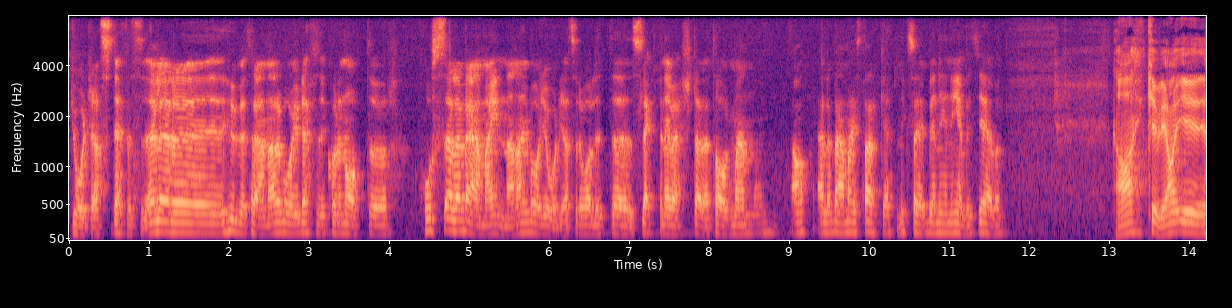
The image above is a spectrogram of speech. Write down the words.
Georgias defensiv, eller eh, huvudtränare var ju defensiv koordinator hos Alabama innan han var Georgia. Så det var lite eh, släkten i värst där ett tag. Men eh, ja, Alabama är starka. Nick Saban är en evigt jävel. Ja, kul. Jag, eh,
